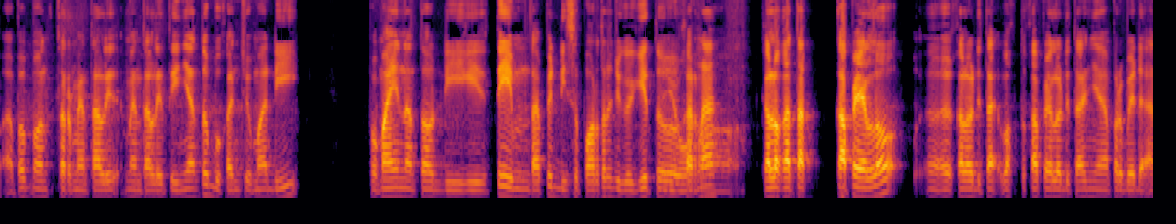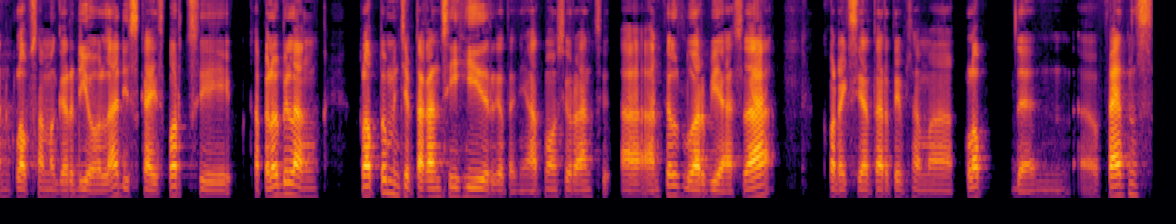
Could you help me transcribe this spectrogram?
apa monster mentali mentalitinya tuh bukan cuma di pemain atau di tim tapi di supporter juga gitu. Yo, Karena kalau kata Capello eh, kalau dita- waktu Capello ditanya perbedaan Klopp sama Guardiola di Sky Sports si Capello bilang Klopp tuh menciptakan sihir katanya. Atmosfer eh, Anfield luar biasa koneksi antar tim sama Klopp dan eh, fans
